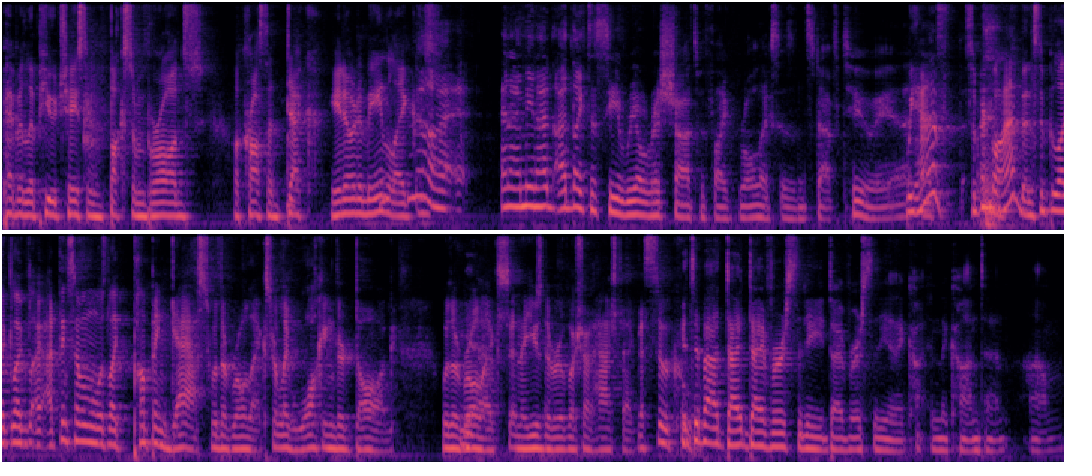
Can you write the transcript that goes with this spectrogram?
Pepe Le Pew chasing buxom broads across a deck. You know what I mean? Like No, I, and I mean, I'd, I'd like to see real wrist shots with like Rolexes and stuff too. Yeah, we have some people have been. Some like, like like I think someone was like pumping gas with a Rolex or like walking their dog with a Rolex, and they use the real wrist shot hashtag. That's so cool. It's about di- diversity, diversity in the co- in the content, um,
